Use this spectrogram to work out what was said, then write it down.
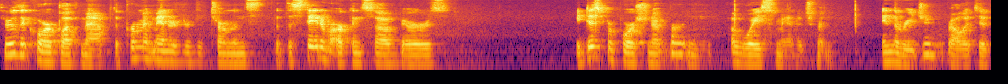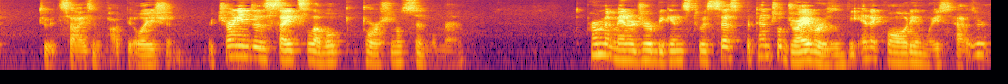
Through the choropleth map, the permit manager determines that the state of Arkansas bears a disproportionate burden of waste management in the region relative to its size and population. Returning to the site's level proportional symbol map, the permit manager begins to assess potential drivers of the inequality and waste hazard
